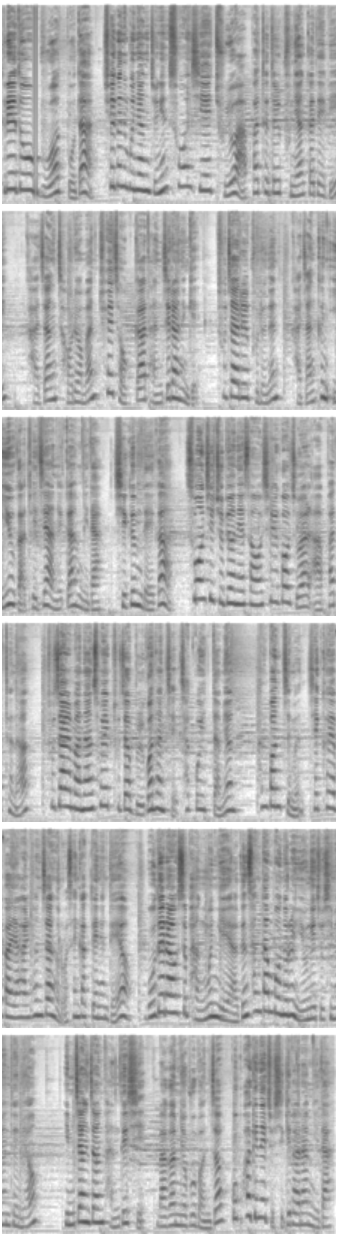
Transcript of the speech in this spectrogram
그래도 무엇보다 최근 분양 중인 수원시의 주요 아파트들 분양가 대비 가장 저렴한 최저가 단지라는 게 투자를 부르는 가장 큰 이유가 되지 않을까 합니다. 지금 내가 수원시 주변에서 실거주할 아파트나 투자할 만한 소액 투자 물건 한 채 찾고 있다면 한 번쯤은 체크해봐야 할 현장으로 생각되는데요. 모델하우스 방문 예약은 상담번호를 이용해 주시면 되며 임장 전 반드시 마감 여부 먼저 꼭 확인해 주시기 바랍니다.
